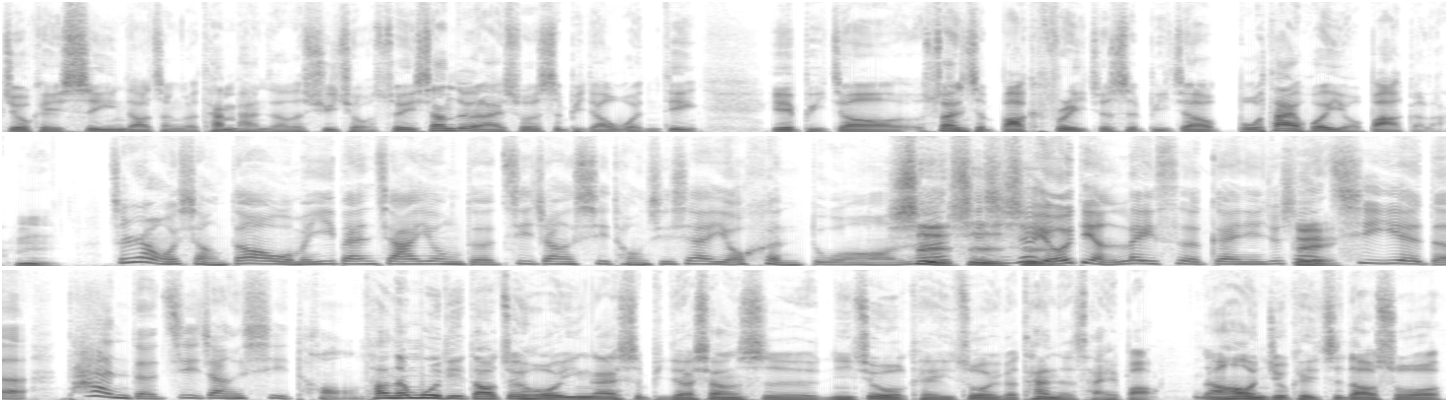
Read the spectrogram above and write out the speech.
就可以适应到整个碳盘查的需求，所以相对来说是比较稳定，也比较算是 bug free，就是比较不太会有 bug 了，嗯。这让我想到，我们一般家用的记账系统，其实现在有很多哦。是是是，其实就有一点类似的概念，就像企业的碳的记账系统。它的目的到最后应该是比较像是，你就可以做一个碳的财报，然后你就可以知道说，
